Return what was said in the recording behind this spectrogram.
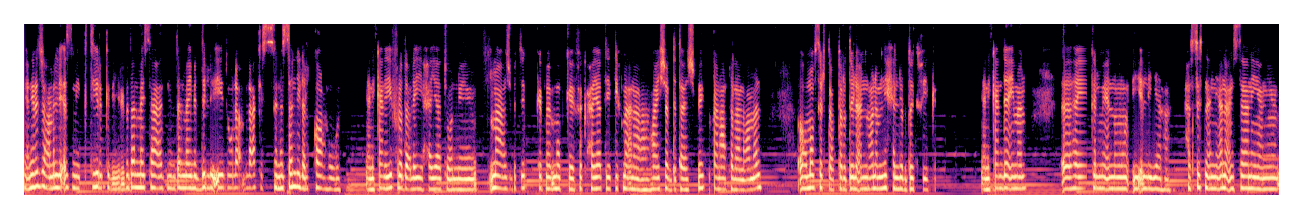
يعني رجع عمل لي أزمة كتير كبيرة. بدل ما يساعدني بدل ما يمد لي إيده لا بالعكس نزلني للقاع هو. يعني كان يفرض علي حياته إني ما عجبتك مو بكيفك حياتي كيف ما أنا عايشة بدها تعجبك. وكان عم طلع العمل. وما بصير تعترضي لأنه أنا منيح اللي رضيت فيك. يعني كان دائما هاي الكلمة إنه يقول لي إياها. حسسني إني أنا إنسانة يعني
